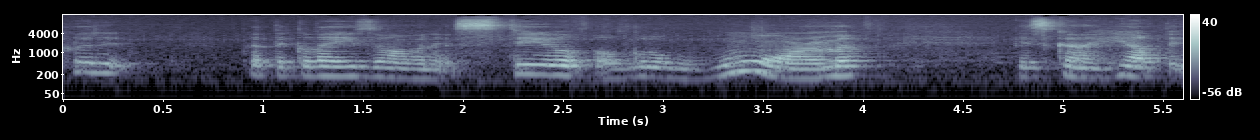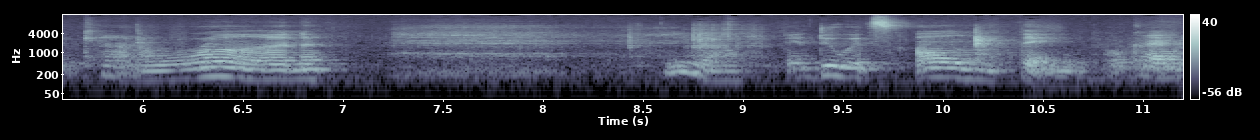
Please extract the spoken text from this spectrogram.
put it, put the glaze on when it's still a little warm, it's going to help it kind of run you know, and do its own thing, okay?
